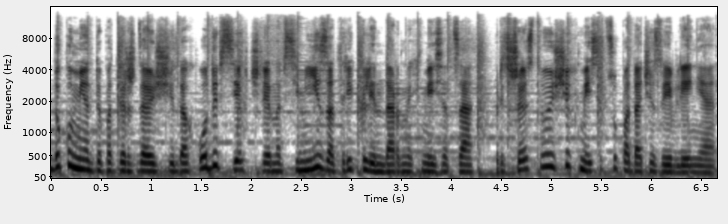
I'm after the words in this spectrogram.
документы, подтверждающие доходы всех членов семьи за три календарных месяца, предшествующих месяцу подачи заявления,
